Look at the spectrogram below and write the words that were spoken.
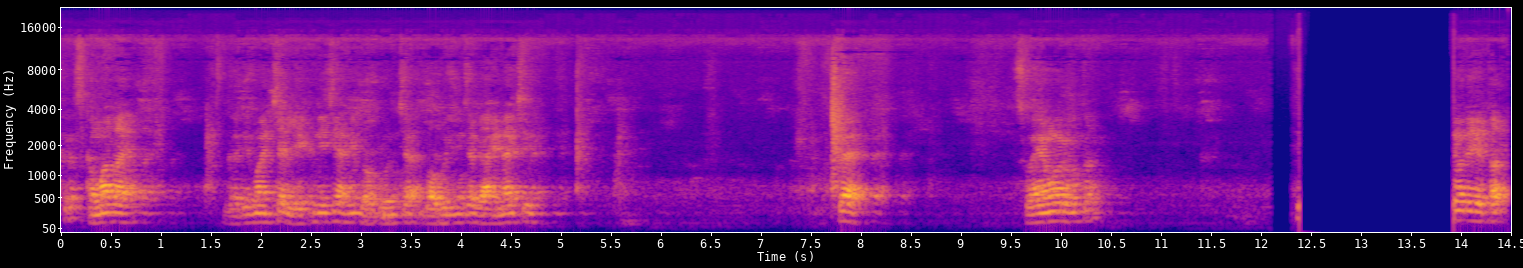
खरंच कमाल आहे. गरिमांच्या लेखणीची आणि बाबूंच्या बाबूजींच्या गायनाची. काय? स्वयंवर होत? येतात.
